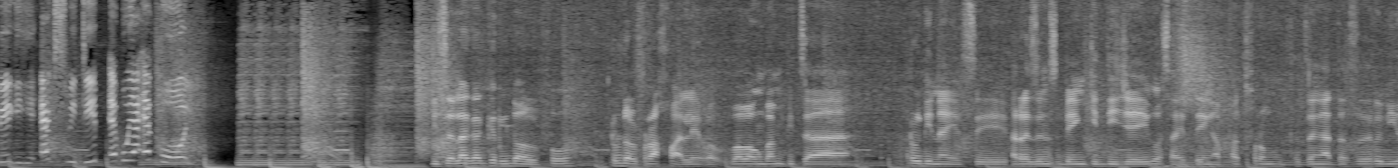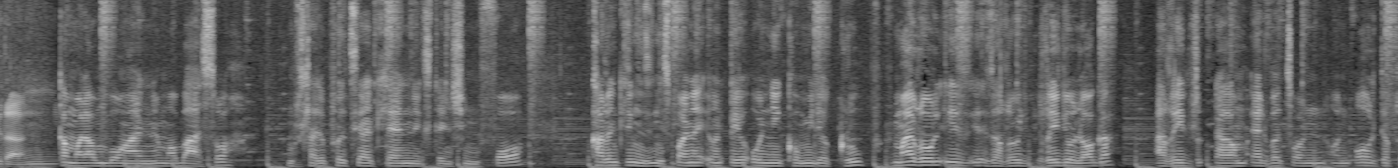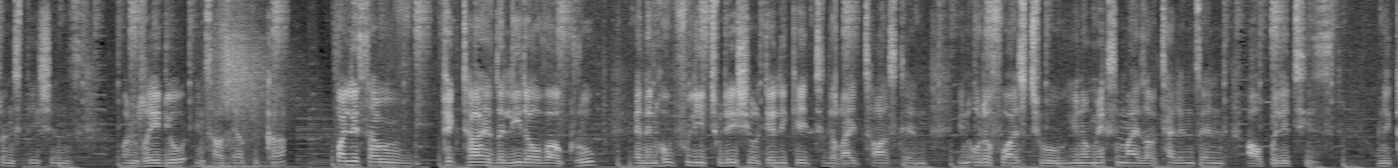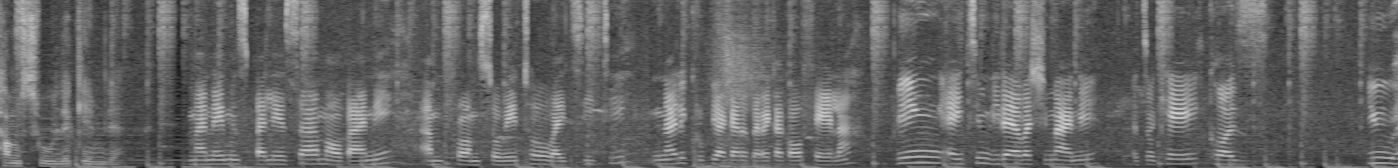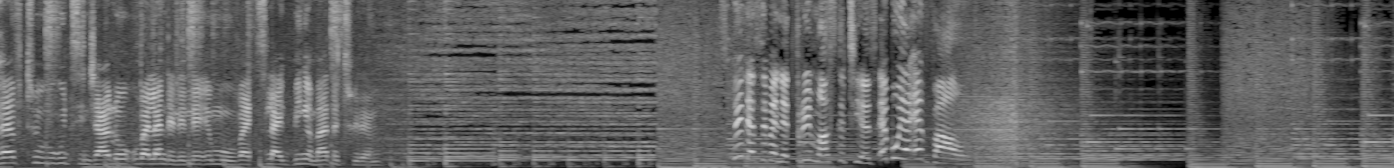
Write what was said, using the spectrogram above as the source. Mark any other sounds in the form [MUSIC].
Amaqembu aleli viki yi-X-Deep ebuya eGoli. bitso la ka ke rudolfo rudolf ragwale ba ba bangwe ba mpitsa rudy nice residence bank dj ko siteng apart from ntho tse ngata se re dirang. Igama lami Mbongane Mabaso ngihlala eProtea Clan extension 4 currently ngispana Onico Media Group. My role is is a radio logger I read um, adverts on on all different stations on radio in South Africa Palesa we've picked her as the leader of our group and then hopefully today she'll delegate the right tasks and in order for us to you know maximize our talents and our abilities when it comes to there My name is Palesa Maobane. I'm from Soweto, White City. Nali group. Being a team leader ya bashimane, it's okay because you have to ukuthi njalo ubalandelele emuva. It's like being a mother to them. Siphinde sibe ne-Three Musketeers ebuya eVaal.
